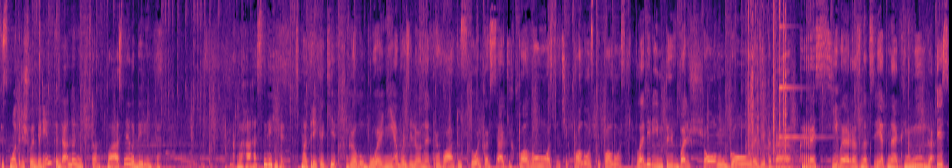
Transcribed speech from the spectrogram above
Ты смотришь лабиринты, да, Дон Никитон? Классные лабиринты. Классные. Смотри, какие. Голубое небо, зеленая трава, тут столько всяких полосочек, полоски, полоски. Лабиринты в большом городе. Какая красивая разноцветная книга. Здесь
